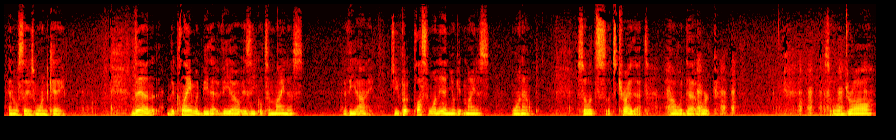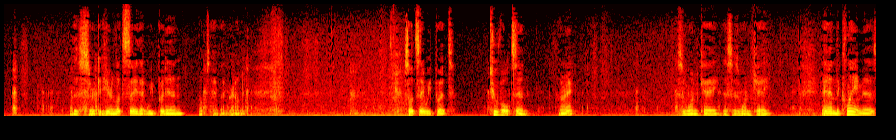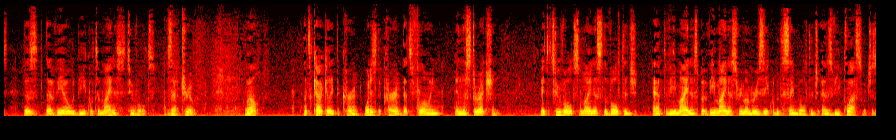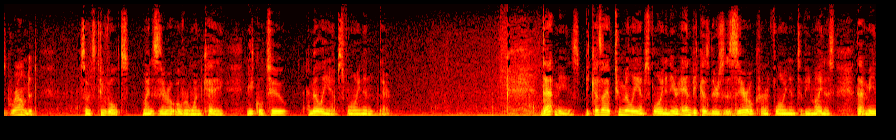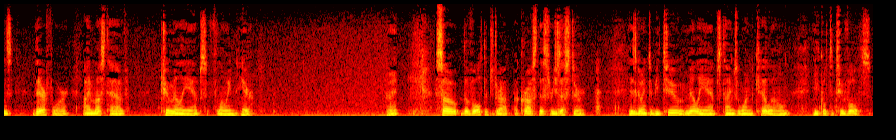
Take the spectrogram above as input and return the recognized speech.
and we'll say is 1K. Then the claim would be that VO is equal to minus VI. So you put plus 1 in, you'll get minus 1 out. So let's let's try that. How would that work? So we'll draw this circuit here. Let's say that we put in, oops, I have that grounded. So let's say we put 2 volts in, all right? This is 1K, this is 1K. And the claim is does that VO would be equal to minus 2 volts. Is that true? Well, let's calculate the current. What is the current that's flowing in this direction? It's 2 volts minus the voltage at V minus, but V minus, remember, is equal to the same voltage as V plus, which is grounded. So it's 2 volts minus 0 over 1K equal to milliamps flowing in there. That means, because I have 2 milliamps flowing in here, and because there's zero current flowing into V minus, that means, therefore, I must have 2 milliamps flowing here. Right? So the voltage drop across this resistor is going to be 2 milliamps times 1 kiloohm equal to 2 volts.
